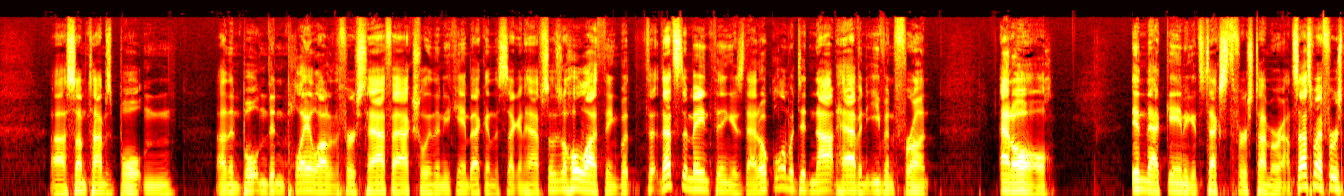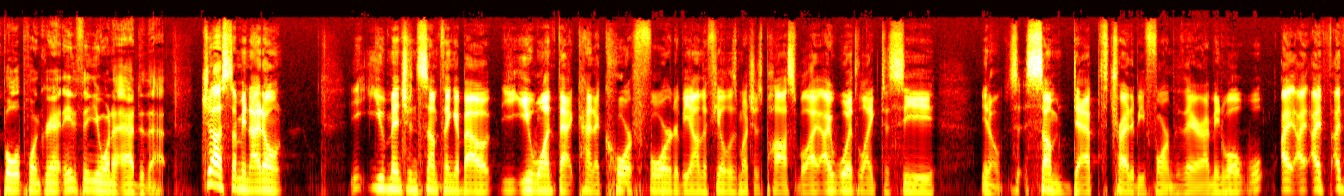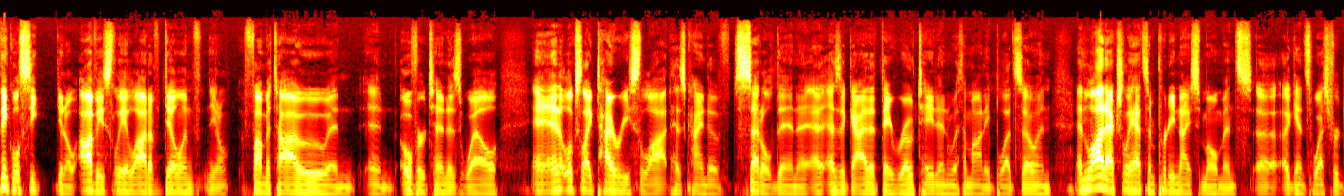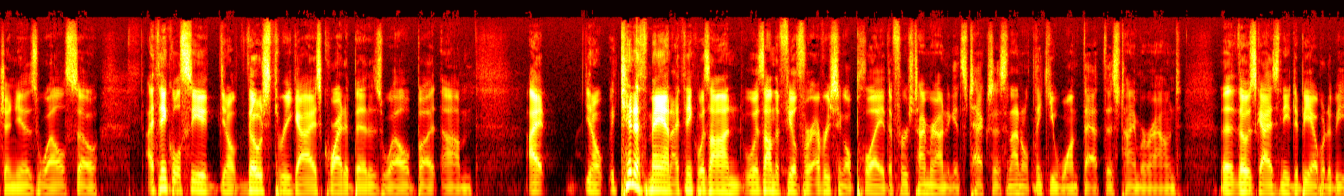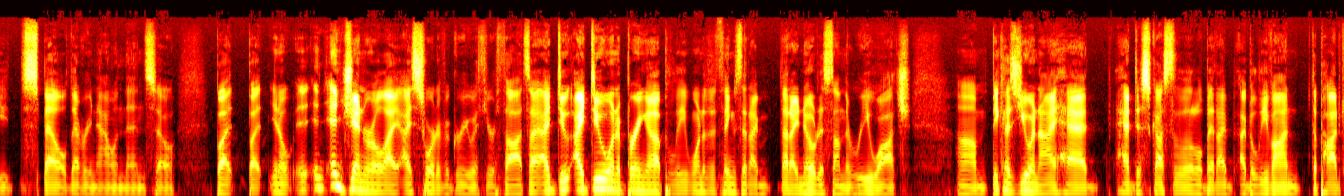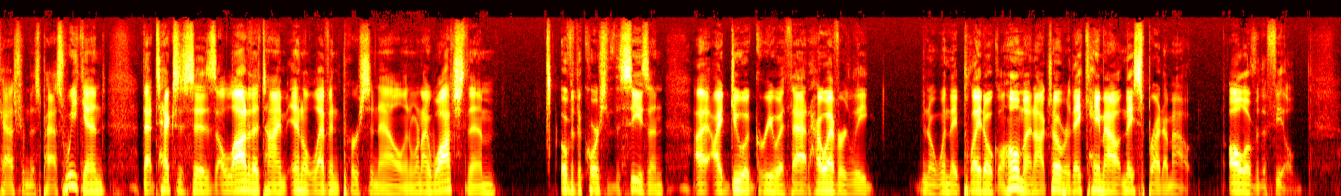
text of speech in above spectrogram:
uh, sometimes Bolton. Uh, then Bolton didn't play a lot of the first half actually, and then he came back in the second half. So there's a whole lot of things, but th- that's the main thing is that Oklahoma did not have an even front at all in that game against Texas the first time around. So that's my first bullet point, Grant. Anything you want to add to that? Just, I mean, I don't. You mentioned something about you want that kind of core four to be on the field as much as possible. I, I would like to see, you know, some depth try to be formed there. I mean, well, we'll I, I I think we'll see, you know, obviously a lot of Dillon, you know, Faamatau and and Overton as well, and, it looks like Tyrese Lott has kind of settled in a, as a guy that they rotate in with Amani Bledsoe, and and Lott actually had some pretty nice moments uh, against West Virginia as well. So I think we'll see, you know, those three guys quite a bit as well. But um, I, you know, Kenneth Mann, I think was on was on the field for every single play the first time around against Texas, and I don't think you want that this time around. Th- those guys need to be able to be spelled every now and then. So, but but you know, in, in general, I, I sort of agree with your thoughts. I, I do I do want to bring up Lee one of the things that I that I noticed on the rewatch. Um, because you and I had had discussed a little bit, I, I believe, on the podcast from this past weekend, that Texas is a lot of the time in eleven personnel, and when I watch them, over the course of the season. I, I do agree with that. However, Lee, you know, when they played Oklahoma in October, they came out and they spread them out all over the field.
